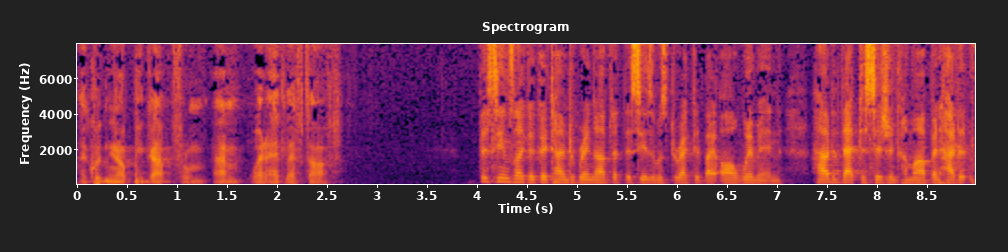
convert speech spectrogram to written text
I couldn't, you know, pick up from um, where I had left off. This seems like a good time to bring up that this season was directed by all women. How did that decision come up, and how did?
